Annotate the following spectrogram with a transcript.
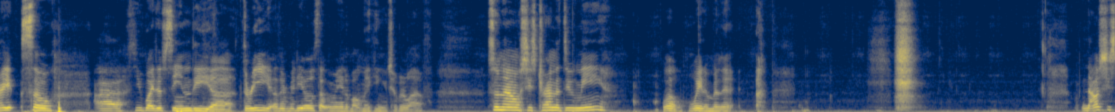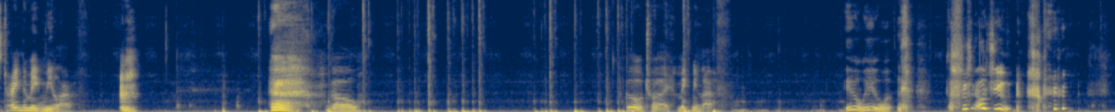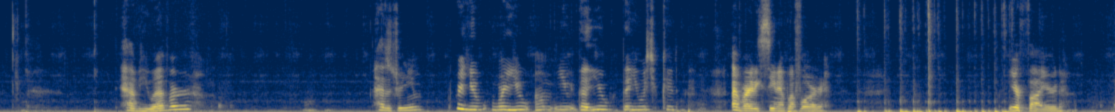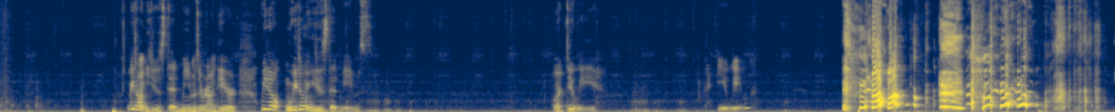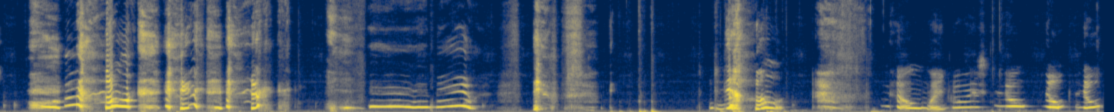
Alright, so uh, you might have seen the uh, three other videos that we made about making each other laugh. So now she's trying to do me. Whoa, wait a minute. now she's trying to make me laugh. Go. Go try. Make me laugh. Ew, ew. oh, shoot. Have you ever had a dream where you, where you, um, you, that you, that you wish you could? I've already seen it before. You're fired. We don't use dead memes around here. We don't, we don't use dead memes. Or do we? You will. no. Oh my gosh, no.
